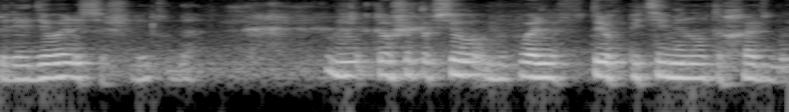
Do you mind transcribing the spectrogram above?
переодевались и шли туда. Потому что это все буквально в трех-пяти минутах ходьбы.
